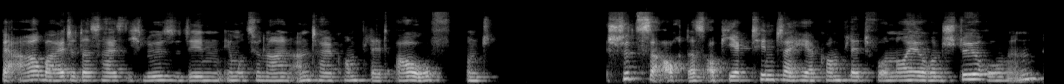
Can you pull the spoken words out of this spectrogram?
bearbeite, das heißt, ich löse den emotionalen Anteil komplett auf und schütze auch das Objekt hinterher komplett vor neueren Störungen.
